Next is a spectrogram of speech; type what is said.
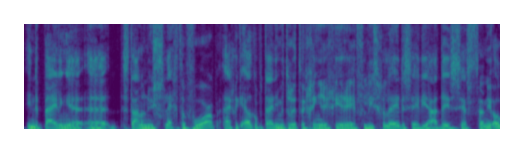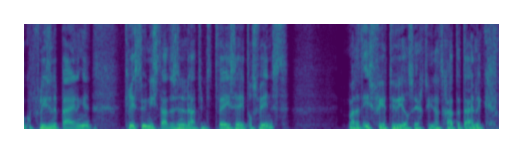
in de peilingen uh, staan er nu slechter voor. Eigenlijk elke partij die met Rutte ging regeren heeft verlies geleden. CDA, D66 staan nu ook op verliezende peilingen. ChristenUnie staat dus inderdaad die twee zetels winst. Maar dat is virtueel, zegt u. Dat gaat uiteindelijk.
